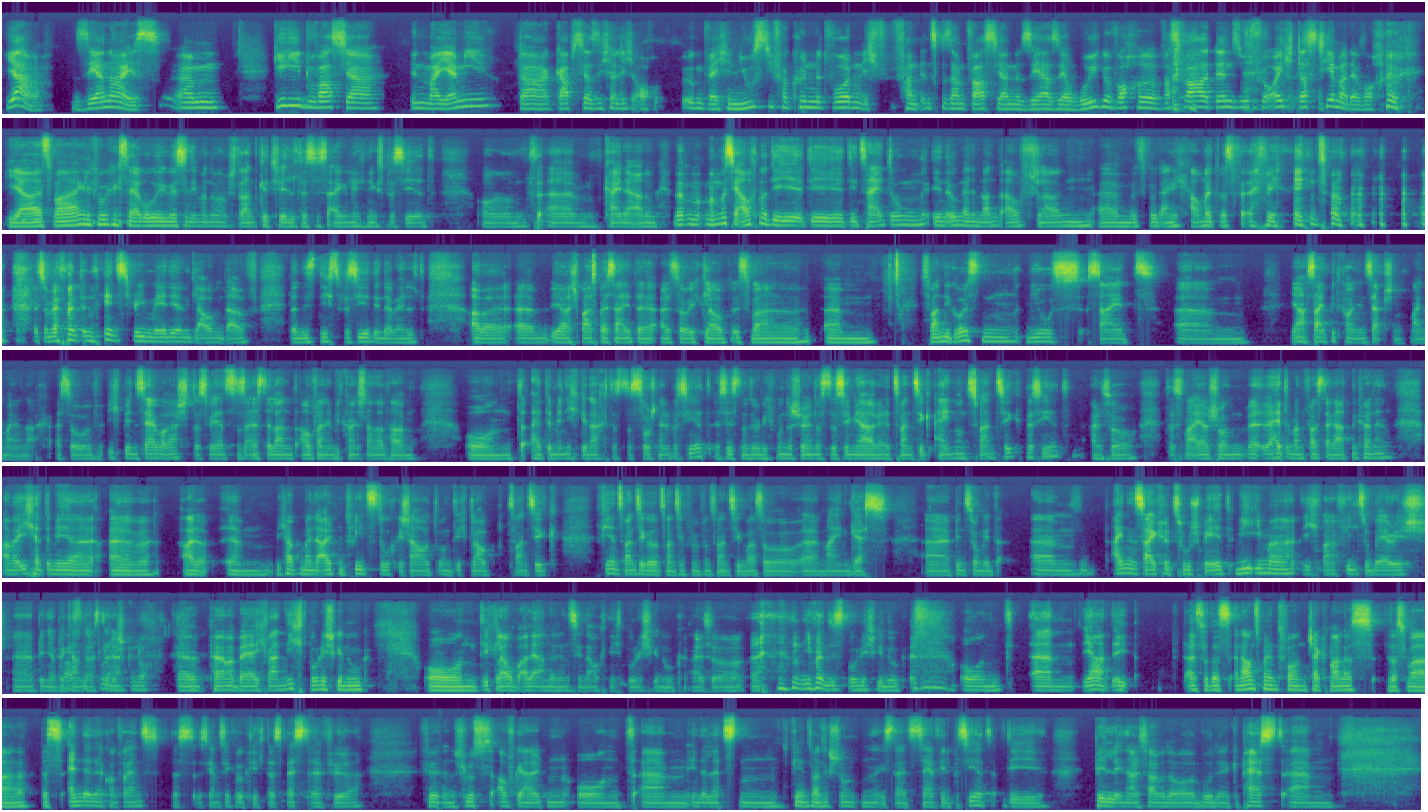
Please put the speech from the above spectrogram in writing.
Ja, sehr nice. Ähm, Gigi, du warst ja in Miami. Da gab es ja sicherlich auch irgendwelche News, die verkündet wurden. Ich fand insgesamt war es ja eine sehr, sehr ruhige Woche. Was war denn so für euch das Thema der Woche? Ja, es war eigentlich wirklich sehr ruhig. Wir sind immer nur am Strand gechillt. Es ist eigentlich nichts passiert. Und ähm, keine Ahnung. Man, man, muss ja auch nur die, die, die Zeitung in irgendeinem Land aufschlagen. Ähm, es wird eigentlich kaum etwas erwähnt. also wenn man den Mainstream-Medien glauben darf, dann ist nichts passiert in der Welt. Aber ähm, ja, Spaß beiseite. Also ich glaube, es war ähm, es waren die größten News seit ähm, ja, seit Bitcoin Inception, meiner Meinung nach. Also ich bin sehr überrascht, dass wir jetzt das erste Land auf einem Bitcoin-Standard haben und hätte mir nicht gedacht, dass das so schnell passiert. Es ist natürlich wunderschön, dass das im Jahre 2021 passiert. Also das war ja schon, hätte man fast erraten können. Aber ich hätte mir, äh, äh, ich habe meine alten Tweets durchgeschaut und ich glaube 2024 oder 2025 war so äh, mein Guess. Äh, bin somit ähm, einen Cycle zu spät. Wie immer, ich war viel zu bearish, äh, bin ja bekannt als der äh, Permabear. Ich war nicht bullish genug und ich glaube, alle anderen sind auch nicht bullish genug. Also äh, niemand ist bullish genug. Und ähm, ja, ich, also das Announcement von Jack Mullers, das war das Ende der Konferenz. Das, sie haben sich wirklich das Beste für für den Schluss aufgehalten und ähm, in den letzten 24 Stunden ist da jetzt sehr viel passiert. Die Bill in El Salvador wurde gepasst. Ähm,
